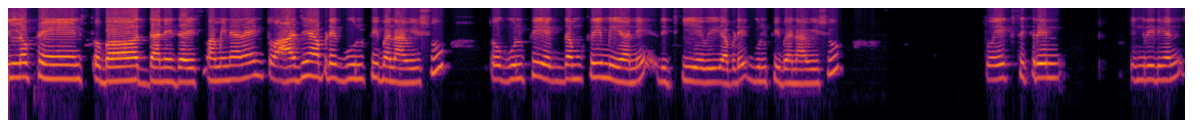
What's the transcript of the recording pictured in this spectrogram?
હેલો ફ્રેન્ડ્સ, તો બધાને જય સ્વામિનારાયણ. તો આજે આપણે ગુલ્ફી બનાવીશું. તો ગુલ્ફી એકદમ ક્રીમી અને રીચકી એવી આપણે ગુલ્ફી બનાવીશું. તો એક સિક્રેટ ઇન્ગ્રેડિયન્ટ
